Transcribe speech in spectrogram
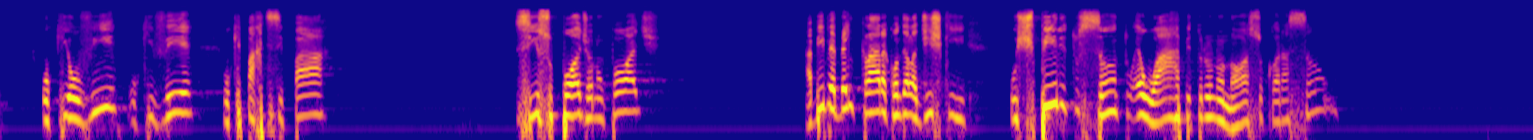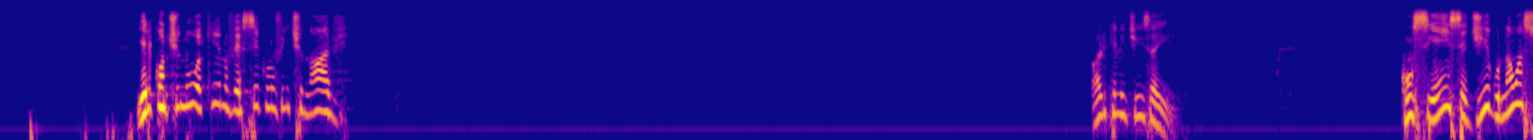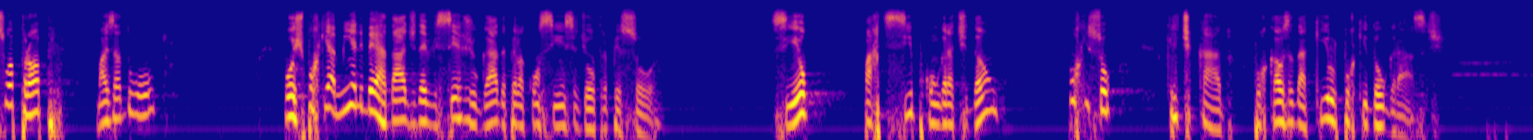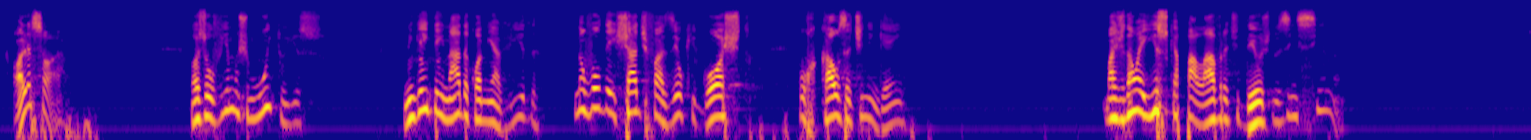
o que ouvir, o que ver, o que participar, se isso pode ou não pode. A Bíblia é bem clara quando ela diz que o Espírito Santo é o árbitro no nosso coração. E ele continua aqui no versículo 29. Olha o que ele diz aí. Consciência, digo, não a sua própria mas a do outro. Pois porque a minha liberdade deve ser julgada pela consciência de outra pessoa. Se eu participo com gratidão, porque sou criticado por causa daquilo por que dou graças. Olha só. Nós ouvimos muito isso. Ninguém tem nada com a minha vida. Não vou deixar de fazer o que gosto por causa de ninguém. Mas não é isso que a palavra de Deus nos ensina.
